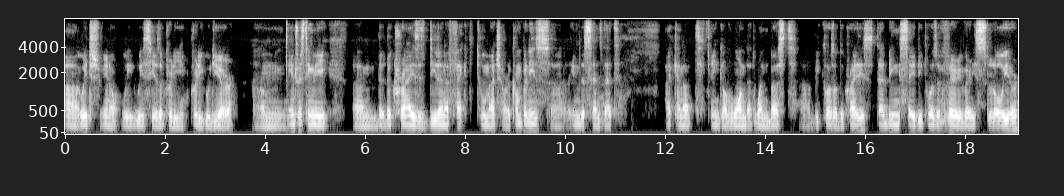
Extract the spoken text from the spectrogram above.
uh, which you know we, we see as a pretty pretty good year. Um, interestingly, um, the, the crisis didn't affect too much our companies uh, in the sense that I cannot think of one that went bust uh, because of the crisis. That being said, it was a very, very slow year.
